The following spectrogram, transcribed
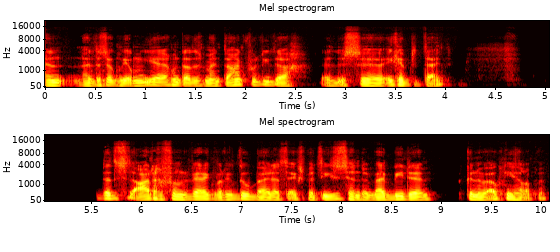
En nou, dat is ook helemaal niet erg, want dat is mijn taak voor die dag. Dus uh, ik heb de tijd. Dat is het aardige van het werk wat ik doe bij dat expertisecentrum. Wij bieden, kunnen we ook niet helpen,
